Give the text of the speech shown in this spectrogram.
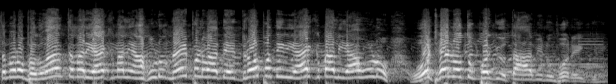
તમારો ભગવાન તમારી આંખમાં આહુડું નહીં પડવા દે, દ્રૌપદીની આંખમાં આહુડું ઓઠે નહોતું પગ્યું તા આવીને ઊભો રહી ગયો.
